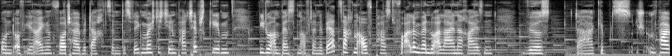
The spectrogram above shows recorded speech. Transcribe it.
und auf ihren eigenen Vorteil bedacht sind. Deswegen möchte ich dir ein paar Tipps geben, wie du am besten auf deine Wertsachen aufpasst, vor allem wenn du alleine reisen wirst. Da gibt es ein paar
